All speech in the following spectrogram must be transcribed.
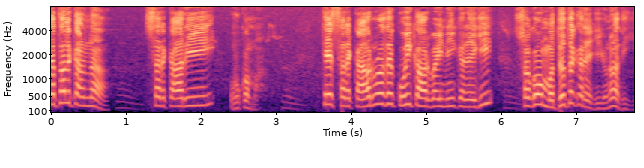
ਕਤਲ ਕਰਨਾ ਸਰਕਾਰੀ ਹੁਕਮ ਆ। ਤੇ ਸਰਕਾਰ ਉਹਨਾਂ ਤੇ ਕੋਈ ਕਾਰਵਾਈ ਨਹੀਂ ਕਰੇਗੀ, ਸਗੋਂ ਮਦਦ ਕਰੇਗੀ ਉਹਨਾਂ ਦੀ।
